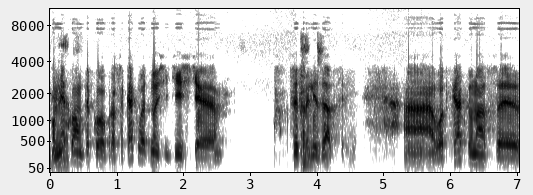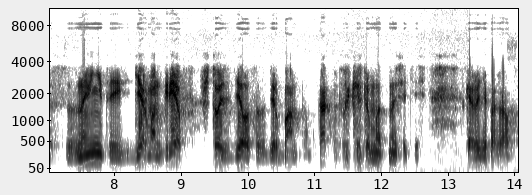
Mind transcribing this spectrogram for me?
У меня к вам такой вопрос. А как вы относитесь э, к цифрализации? А, вот как у нас э, знаменитый Герман Греф, что сделал со Сбербанком? Как вот вы к этому относитесь? Скажите, пожалуйста.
